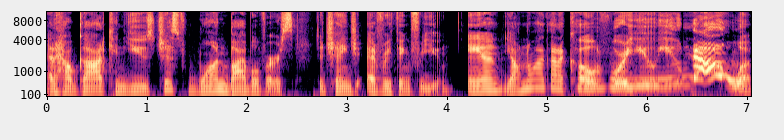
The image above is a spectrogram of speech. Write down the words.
at how God can use just one Bible verse to change everything for you. And y'all know I got a code for you. You know,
